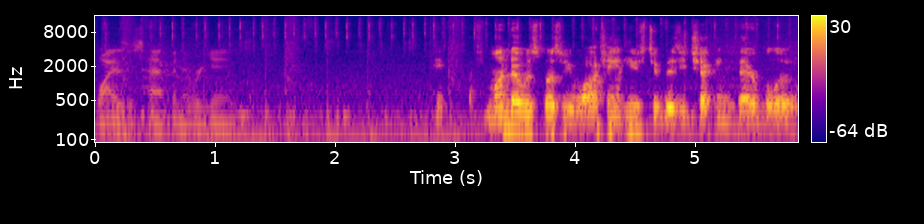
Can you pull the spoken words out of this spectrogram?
Why does this happen every game? Mundo was supposed to be watching, and he was too busy checking their blue.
